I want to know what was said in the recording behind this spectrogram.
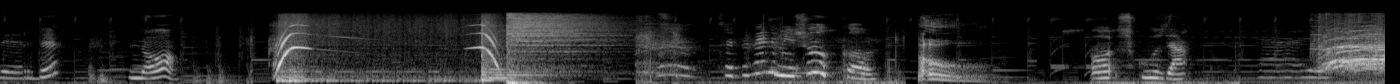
Verde? No. Stai bevendo il succo. Oh, scusa. Okay.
